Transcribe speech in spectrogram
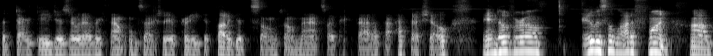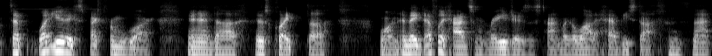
the Dark Ages or whatever. That one's actually a pretty good, lot of good songs on that. So I picked that up at the show. And overall, it was a lot of fun. Um, to what you'd expect from GWAR and uh, it was quite the one. And they definitely had some ragers this time, like a lot of heavy stuff. And that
